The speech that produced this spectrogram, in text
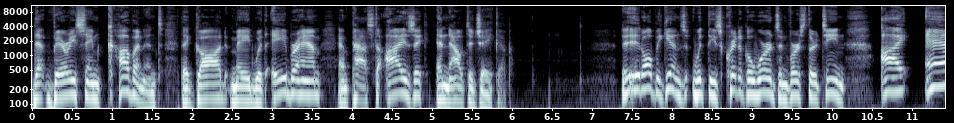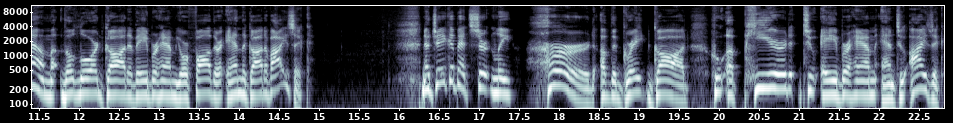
that very same covenant that God made with Abraham and passed to Isaac and now to Jacob. It all begins with these critical words in verse 13 I am the Lord God of Abraham, your father, and the God of Isaac. Now, Jacob had certainly heard of the great God who appeared to Abraham and to Isaac,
